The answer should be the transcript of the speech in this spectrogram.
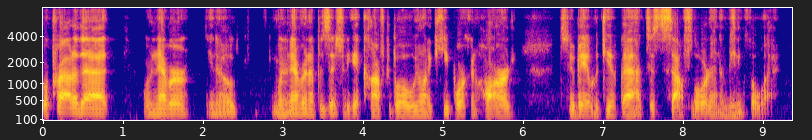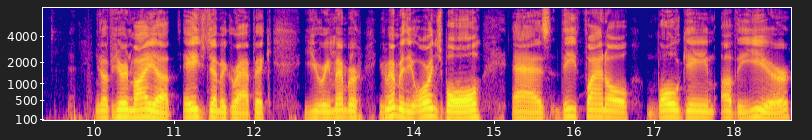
we're proud of that. We're never, you know, we're never in a position to get comfortable. We want to keep working hard to be able to give back to South Florida in a meaningful way. You know, if you're in my uh, age demographic, you remember you remember the Orange Bowl as the final bowl game of the year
